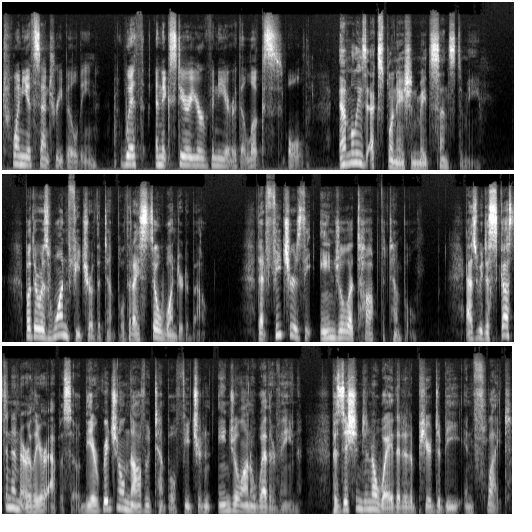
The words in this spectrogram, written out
20th century building with an exterior veneer that looks old. Emily's explanation made sense to me. But there was one feature of the temple that I still wondered about. That feature is the angel atop the temple. As we discussed in an earlier episode, the original Nauvoo temple featured an angel on a weather vane, positioned in a way that it appeared to be in flight.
